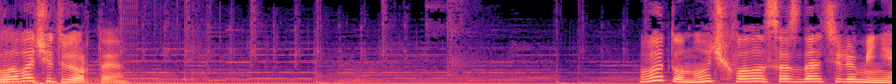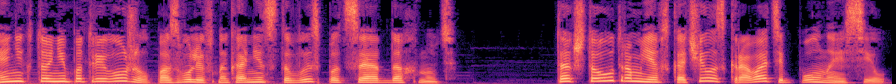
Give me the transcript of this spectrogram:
Глава четвертая. В эту ночь, хвала Создателю, меня никто не потревожил, позволив наконец-то выспаться и отдохнуть. Так что утром я вскочила с кровати полная сил.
